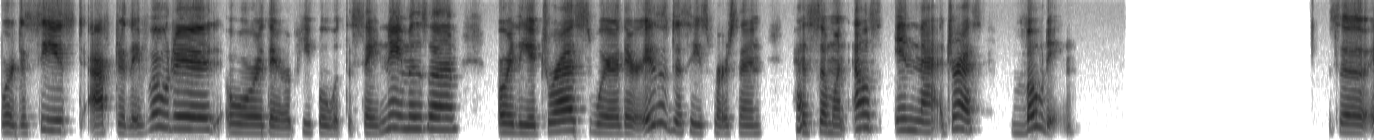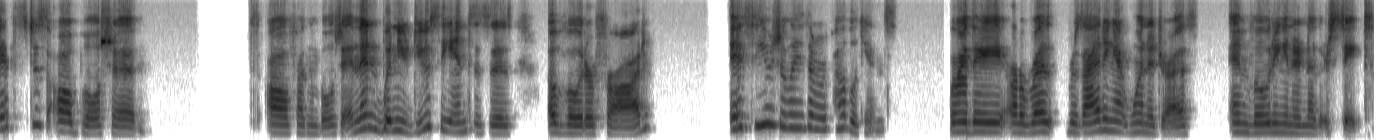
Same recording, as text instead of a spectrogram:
were deceased after they voted, or there are people with the same name as them, or the address where there is a deceased person has someone else in that address voting. So it's just all bullshit. It's all fucking bullshit. And then when you do see instances of voter fraud, it's usually the Republicans where they are re- residing at one address and voting in another state.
